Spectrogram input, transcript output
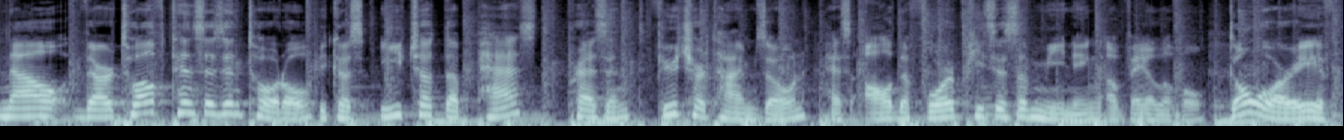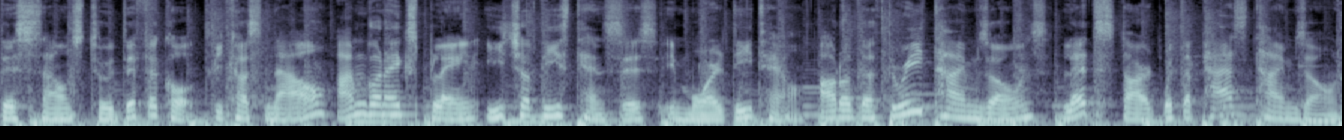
Now, there are 12 tenses in total because each of the past, present, future time zone has all the four pieces of meaning available. Don't worry if this sounds too difficult because now I'm gonna explain each of these tenses in more detail. Out of the three time zones, let's start with the past time zone.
